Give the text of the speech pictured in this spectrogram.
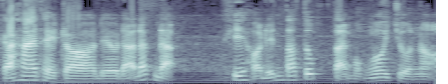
Cả hai thầy trò đều đã đắc đạo khi họ đến tá túc tại một ngôi chùa nọ.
